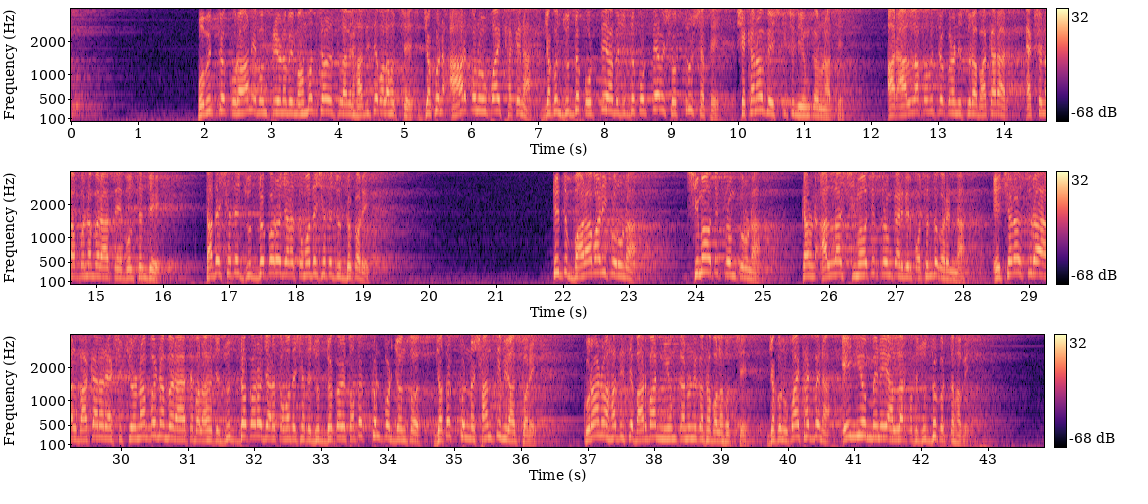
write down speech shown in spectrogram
পবিত্র কোরআন এবং প্রিয়নবী মোহাম্মদ সাল্লাহ ইসলামের হাদিসে বলা হচ্ছে, যখন আর কোনো উপায় থাকে না, যখন যুদ্ধ করতে হবে, যুদ্ধ করতে হবে শত্রুর সাথে, সেখানেও বেশ কিছু নিয়ম কানুন আছে। আর আল্লাহ পবিত্র কোরআন সুরা বাকারার একশো নব্বই নম্বর হাতে বলছেন যে, তাদের সাথে যুদ্ধ করো যারা তোমাদের সাথে যুদ্ধ করে। কিন্তু বাড়াবাড়ি করো না। সীমা অতিক্রম করো না। কারণ আল্লাহ সীমা অতিক্রমকারীদের পছন্দ করেন না। এছাড়াও সুরা আল বাকারার একশো চুরানব্বই নম্বর আয়াতে বলা হয়েছে, যুদ্ধ করো যারা তোমাদের সাথে যুদ্ধ করে ততক্ষণ পর্যন্ত যতক্ষণ না শান্তি বিরাজ করে। কোরআন ও হাদিসে বারবার নিয়ম কানুনের কথা বলা হচ্ছে। যখন উপায় থাকবে না, এই নিয়ম মেনেই আল্লাহর পথে যুদ্ধ করতে হবে।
